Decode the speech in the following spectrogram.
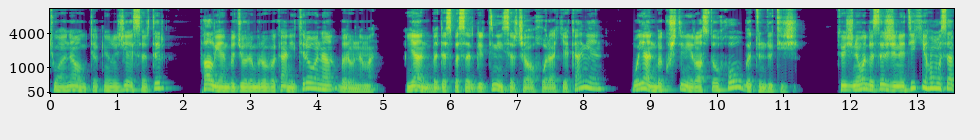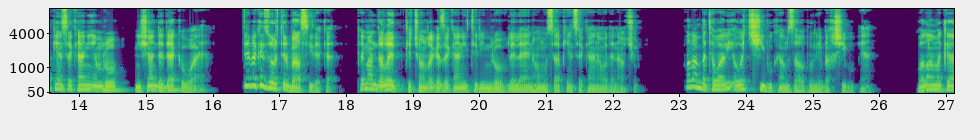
توانا و تەکنۆلۆژیای سەرتر پاڵیان بە جۆرە مرۆڤەکانی ترەوەنا بەرەو نەمان یان بە دەستبەسەرگرتنی سەرچاوە خۆراکیەکانیان و یان بە کوشتنی ڕاستەوخۆ و بە توندوتیژی توێژینەوە لەسەر ژنەتیکی هۆمۆساپیەنسەکانی ئەمڕۆ نیشان دەدا کە وایە کتێبەکە زۆرتر باسی دەکات پێمان دەڵێت کە چۆن ڕەگەزەکانی تری مرۆڤ لەلایەن هۆمۆساپیەنسەکانەوە لەناوچوون بەڵام بە تەواوی ئەوە چی بوو کام زاڵبوونێ بەخشی بوو پێیان وەڵامەکە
